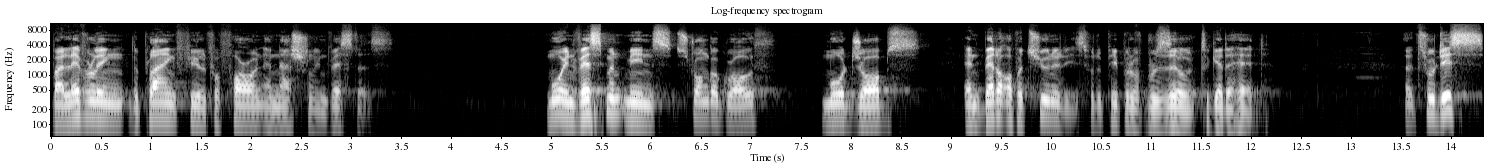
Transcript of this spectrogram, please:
by leveling the playing field for foreign and national investors. More investment means stronger growth, more jobs, and better opportunities for the people of Brazil to get ahead. Uh, through this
